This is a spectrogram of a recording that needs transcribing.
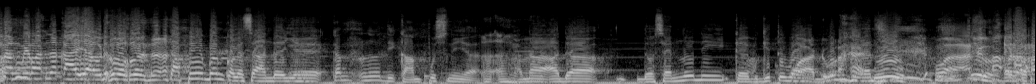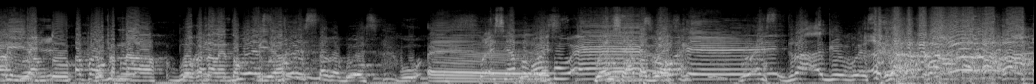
benang merahnya kaya udah pokoknya. Tapi bang kalau seandainya kan lu di kampus nih ya, nah ada dosen lu nih kayak begitu bang. Waduh, Lu sih? Waduh, biang tuh. Gua kenal, gua kenal entok S, biang. Bu S tau Bu S? Bu eh. Bu S siapa, Bu S? Bu S. Bu S siapa Bu S? Oke. Bu S drage Bu S.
